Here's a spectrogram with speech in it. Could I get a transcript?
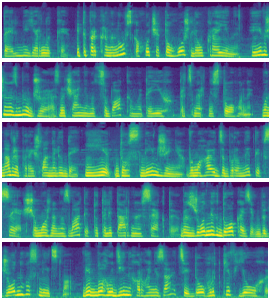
смертельні ярлики. І тепер Кременовська хоче того ж для України. Її вже не збуджує знущання над собаками та їх предсмертні стогони. Вона вже перейшла на людей. Її дослідження вимагають заборонити все, що можна назвати тоталітарною сектою, без жодних доказів, без жодного слідства, від благодійних організацій до гуртків йоги.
